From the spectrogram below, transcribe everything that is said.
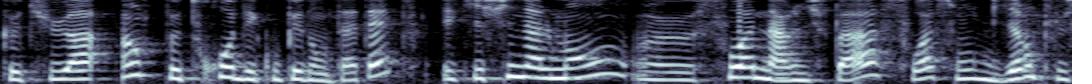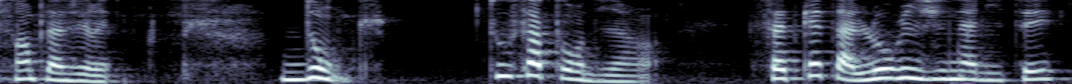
que tu as un peu trop découpés dans ta tête et qui finalement euh, soit n'arrivent pas, soit sont bien plus simples à gérer. Donc, tout ça pour dire, cette quête à l'originalité,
